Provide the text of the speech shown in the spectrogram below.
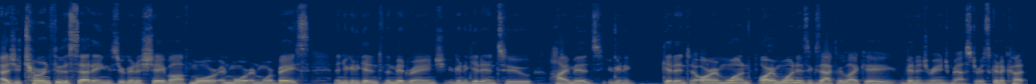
As you turn through the settings, you're going to shave off more and more and more bass. Then you're going to get into the mid-range, you're going to get into high mids, you're going to get into RM1. RM1 is exactly like a vintage Rangemaster. It's going to cut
